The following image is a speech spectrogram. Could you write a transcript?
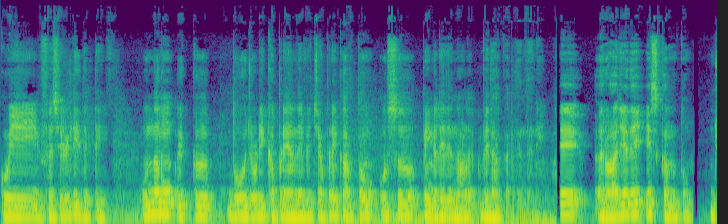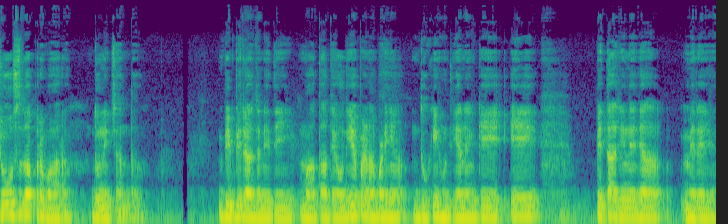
ਕੋਈ ਫੈਸਿਲਿਟੀ ਦਿੱਤੀ, ਉਹਨਾਂ ਨੂੰ ਇੱਕ ਦੋ ਜੋੜੀ ਕੱਪੜਿਆਂ ਦੇ ਵਿੱਚ ਆਪਣੇ ਘਰ ਤੋਂ ਉਸ ਪਿੰਗਲੇ ਦੇ ਨਾਲ ਵਿਦਾ ਕਰ ਦਿੰਦੇ ਨੇ। ਤੇ ਰਾਜੇ ਦੇ ਇਸ ਕੰਮ ਤੋਂ, ਜੋ ਉਸ ਦਾ ਪਰਿਵਾਰ ਆ, ਦੁਨੀ ਚੰਦ ਦਾ ਬੀਬੀ ਰਜਨੀ ਦੀ ਮਾਤਾ ਤੇ ਉਹਦੀਆਂ ਭੈਣਾਂ ਬੜੀਆਂ ਦੁਖੀ ਹੁੰਦੀਆਂ ਨੇ ਕਿ ਇਹ ਪਿਤਾ ਜੀ ਨੇ ਜਾਂ ਮੇਰੇ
